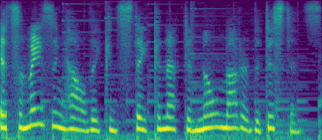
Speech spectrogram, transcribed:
It's amazing how they can stay connected no matter the distance.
